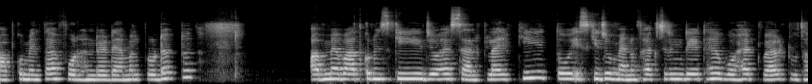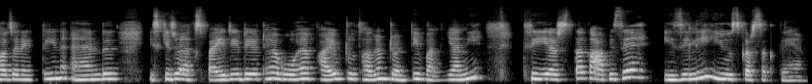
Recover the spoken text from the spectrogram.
आपको मिलता है फोर हंड्रेड एम प्रोडक्ट अब मैं बात करूँ इसकी जो है सेल्फ लाइफ की तो इसकी जो मैन्युफैक्चरिंग डेट है वो है twelve two thousand eighteen and इसकी जो एक्सपायरी डेट है वो है five two thousand twenty one यानी थ्री ईयर्स तक आप इसे ईजिली यूज़ कर सकते हैं।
